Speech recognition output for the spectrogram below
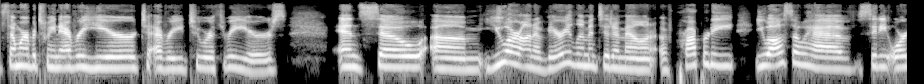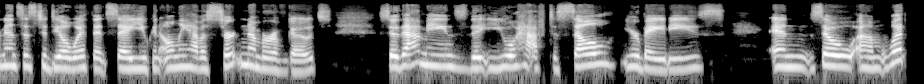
somewhere between every year to every 2 or 3 years. And so um, you are on a very limited amount of property. You also have city ordinances to deal with that say you can only have a certain number of goats. So that means that you will have to sell your babies. And so, um, what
